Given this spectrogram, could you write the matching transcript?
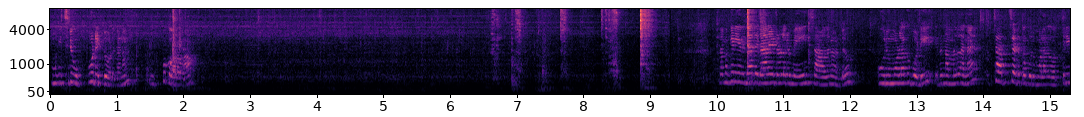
നമുക്ക് ഇച്ചിരി ഉപ്പ് കൂടി ഇട്ട് കൊടുക്കണം. ഉപ്പ് കുറവാണ് നമുക്കിനി ഇതിനകത്ത് ഇടാനായിട്ടുള്ള ഒരു മെയിൻ സാധനമുണ്ട്. കുരുമുളക് പൊടി. ഇത് നമ്മൾ തന്നെ ചതച്ചെടുത്ത കുരുമുളക്. ഒത്തിരി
